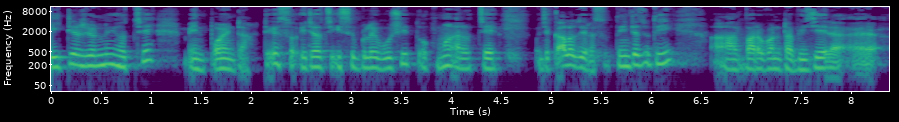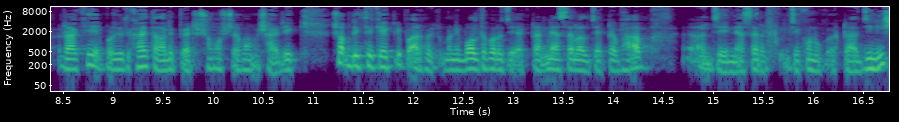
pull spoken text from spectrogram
এইটার জন্যই হচ্ছে মেইন পয়েন্টটা ঠিক আছে? এটা হচ্ছে ইসুগুলের বসি তোকমা আর হচ্ছে ওই যে কালো জিরা So, তিনটা যদি বারো ঘণ্টা ভিজিয়ে রাখে, এরপর যদি খায়, তাহলে পেটের সমস্যা এবং শারীরিক সব দিক থেকে একটি পারফেক্ট মানে বলতে পারো যে একটা ন্যাচারাল যে একটা ভাব যে ন্যাচারাল যে কোনো একটা জিনিস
